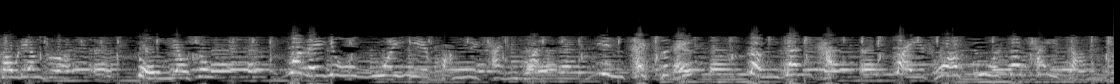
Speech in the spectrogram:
嫂两个动了手，我没有武艺帮你看管，人才吃得瞪眼看。再说姑嫂台上看，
